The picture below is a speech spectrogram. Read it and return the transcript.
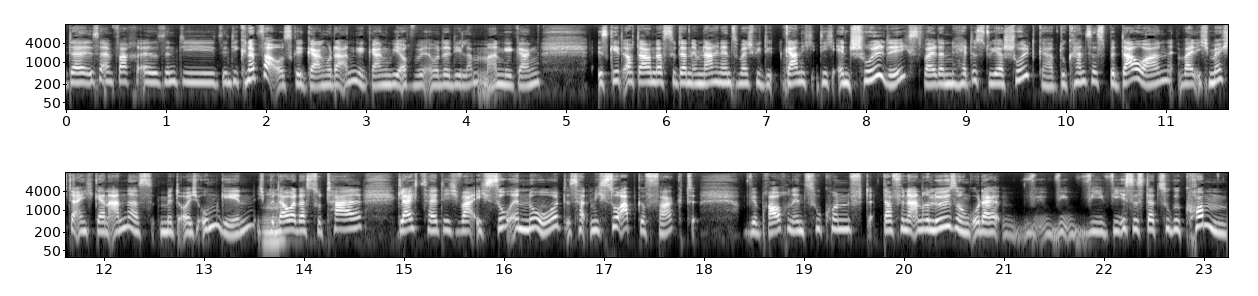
da ist einfach, äh, sind die, sind die Knöpfe ausgegangen oder angegangen, wie auch, oder die Lampen angegangen. Es geht auch darum, dass du dann im Nachhinein zum Beispiel gar nicht dich entschuldigst, weil dann hättest du ja Schuld gehabt. Du kannst das bedauern, weil ich möchte eigentlich gern anders mit euch umgehen. Ich bedauere das total. Gleichzeitig war ich so in Not, es hat mich so abgefuckt. Wir brauchen in Zukunft dafür eine andere Lösung. Oder wie, wie, wie ist es dazu gekommen?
